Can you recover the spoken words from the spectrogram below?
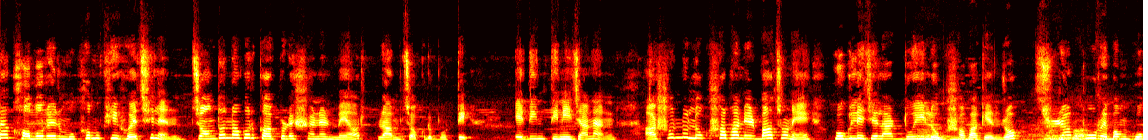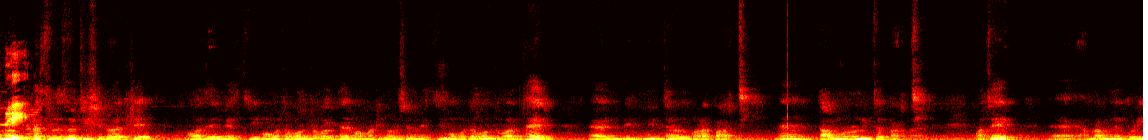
বাংলা খবরের মুখোমুখি হয়েছিলেন চন্দননগর কর্পোরেশনের মেয়র রাম চক্রবর্তী। এদিন তিনি জানান, আসন্ন লোকসভা নির্বাচনে হুগলি জেলার দুই লোকসভা কেন্দ্র, শ্রীরামপুর এবং হুগলি। আমাদের নেত্রী মমতা বন্দ্যোপাধ্যায়, মামাটি মানুষের নেত্রী মমতা বন্দ্যোপাধ্যায়ের নির্ধারণ করা প্রার্থী হ্যাঁ তার মনোনীত প্রার্থী। অতএব আমরা মনে করি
